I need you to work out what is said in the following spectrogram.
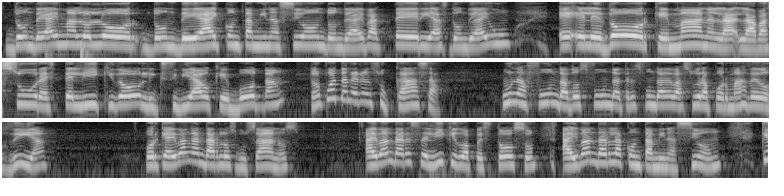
donde hay mal olor, donde hay contaminación, donde hay bacterias, donde hay un eh, el hedor que emana la, basura, este líquido lixiviado que botan. no puede tener en su casa una funda, dos fundas, tres fundas de basura por más de dos días, porque ahí van a andar los gusanos, ahí va a andar ese líquido apestoso, ahí va a andar la contaminación. ¿Qué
